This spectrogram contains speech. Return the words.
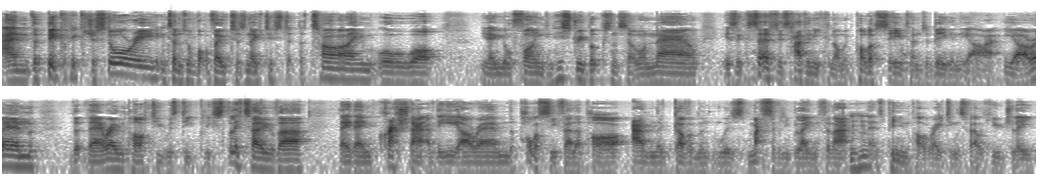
And the big picture story, in terms of what voters noticed at the time, or what you know you'll find in history books and so on now, is the Conservatives had an economic policy in terms of being in the ERM that their own party was deeply split over. They then crashed out of the ERM, the policy fell apart, and the government was massively blamed for that. Their opinion poll ratings fell hugely,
